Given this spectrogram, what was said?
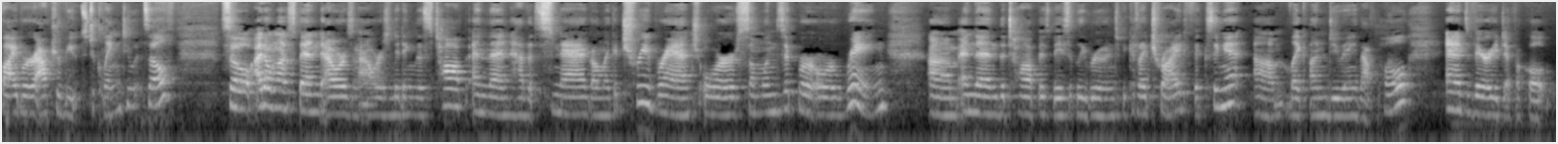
fiber attributes to cling to itself. So I don't want to spend hours and hours knitting this top and then have it snag on like a tree branch or someone's zipper or a ring. Um, and then the top is basically ruined because I tried fixing it, um, like undoing that pull, and it's very difficult.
